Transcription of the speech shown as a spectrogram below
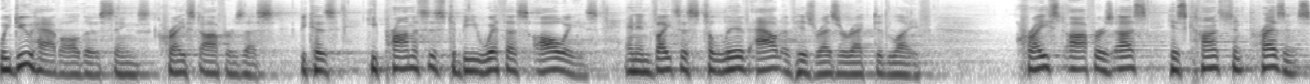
we do have all those things Christ offers us because he promises to be with us always and invites us to live out of his resurrected life. Christ offers us his constant presence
